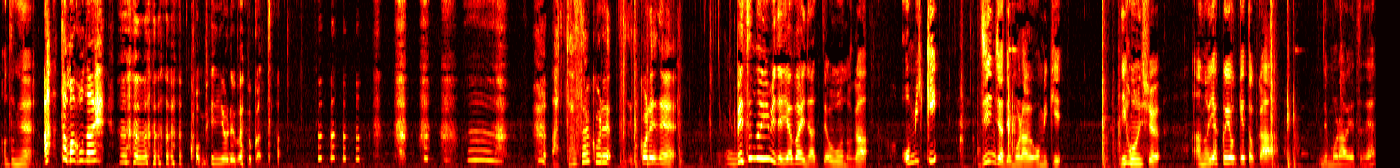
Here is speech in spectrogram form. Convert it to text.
あとね、あ、卵ない コンビニ寄ればよかった。あとさ、これ、これね、別の意味でやばいなって思うのが、おみき？神社でもらうおみき。日本酒。あの、厄除けとかでもらうやつね。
